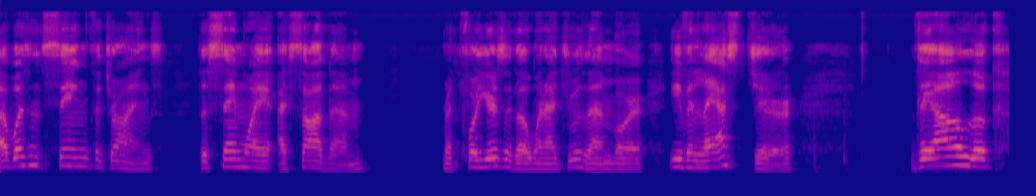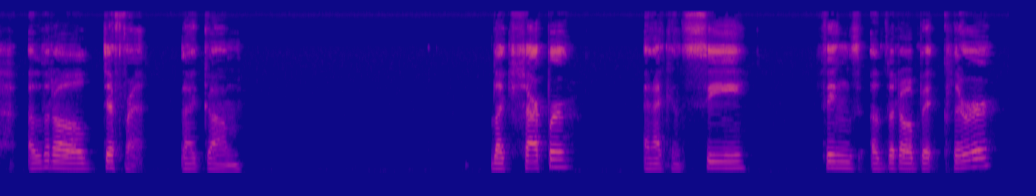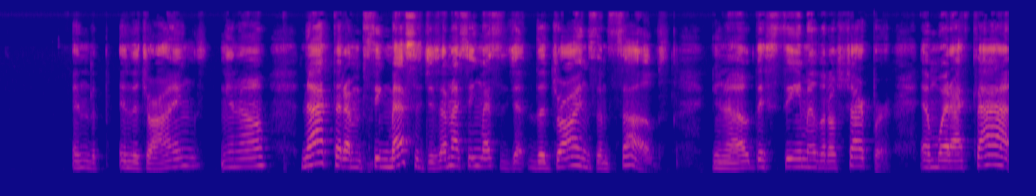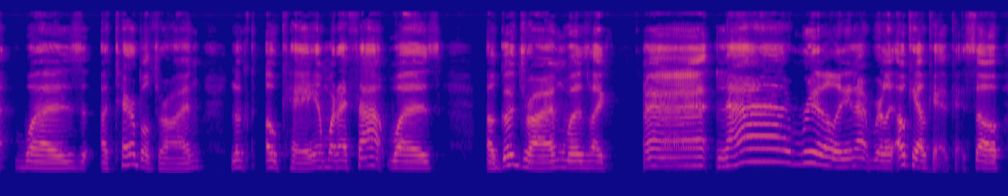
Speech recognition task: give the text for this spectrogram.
I wasn't seeing the drawings the same way I saw them. Like four years ago when I drew them, or even last year, they all look a little different like um like sharper and I can see things a little bit clearer in the in the drawings, you know? Not that I'm seeing messages. I'm not seeing messages. The drawings themselves, you know, they seem a little sharper. And what I thought was a terrible drawing looked okay, and what I thought was a good drawing was like, eh, not really, not really. Okay, okay, okay. So,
